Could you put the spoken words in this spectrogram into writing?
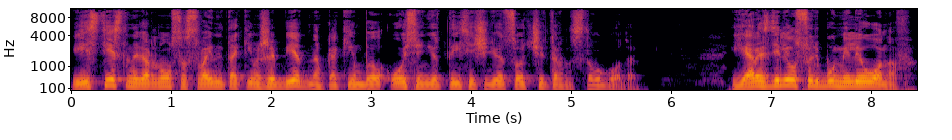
и, естественно, вернулся с войны таким же бедным, каким был осенью 1914 года. Я разделил судьбу миллионов,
